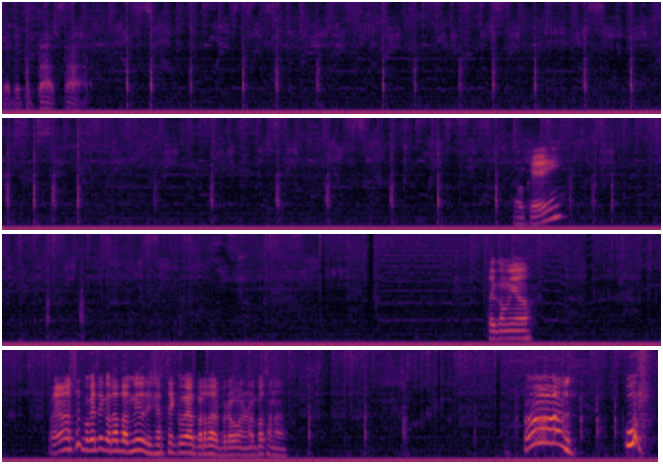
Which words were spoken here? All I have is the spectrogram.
ta, ta, ta, ta, ta. Ok. Estoy miedo. Bueno, no sé por qué tengo tanto miedo si ya sé que voy a perder, pero bueno, no pasa nada. ¡Ah! ¡Uf!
